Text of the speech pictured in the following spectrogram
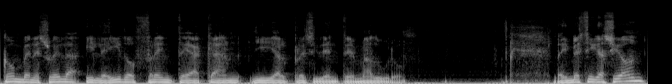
con Venezuela y leído frente a Can y al presidente Maduro. La investigación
